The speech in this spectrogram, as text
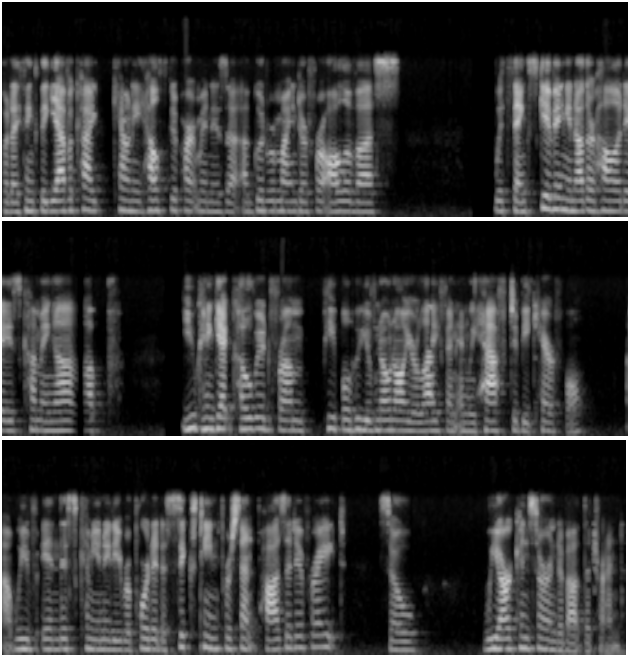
But I think the Yavapai County Health Department is a, a good reminder for all of us with Thanksgiving and other holidays coming up you can get COVID from people who you've known all your life, and, and we have to be careful. Uh, we've in this community reported a 16% positive rate, so we are concerned about the trend.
